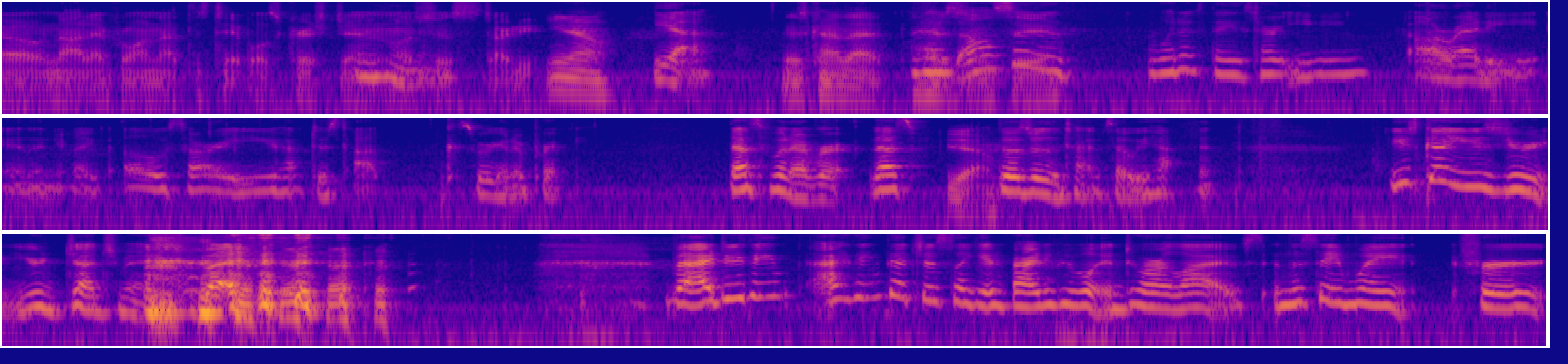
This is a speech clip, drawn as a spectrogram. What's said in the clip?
oh not everyone at this table is christian let's just start eating you know yeah. there's kind of that There's hesitancy. also what if they start eating already and then you're like, oh, sorry, you have to stop because we're gonna pray. That's whenever. That's yeah those are the times that we haven't. You just gotta use your your judgment, but but I do think I think that just like inviting people into our lives in the same way for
